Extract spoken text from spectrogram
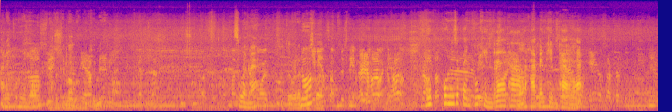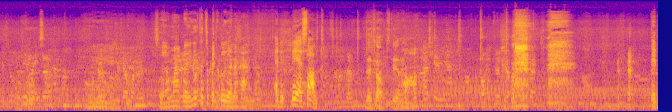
อะไรพวกนี้ Till mamma kom förbi. สวยไหม Titta vad det Nå. kostar. นี่พวกนี้จะเป็นพวกหินแร่ธาตุนะคะ เป็นหินแท้อืมสวยมากๆเลย นี่ก็จะเป็นเกลือนะคะ เดย์ซอลต์ Det är saltsten. อ๋อ เป็น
